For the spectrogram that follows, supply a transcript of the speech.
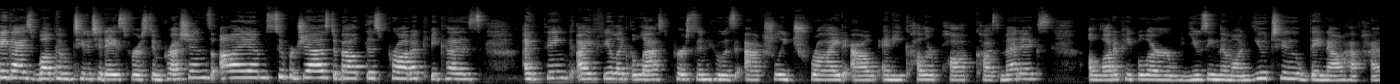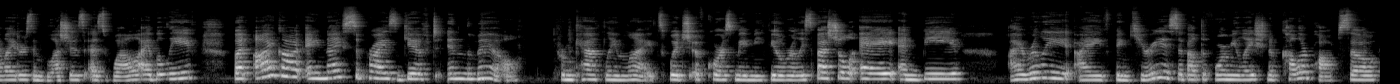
Hey guys, welcome to today's first impressions. I am super jazzed about this product because I think I feel like the last person who has actually tried out any ColourPop cosmetics. A lot of people are using them on YouTube. They now have highlighters and blushes as well, I believe. But I got a nice surprise gift in the mail from Kathleen Lights, which of course made me feel really special, A, and B, I really, I've been curious about the formulation of ColourPop, so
